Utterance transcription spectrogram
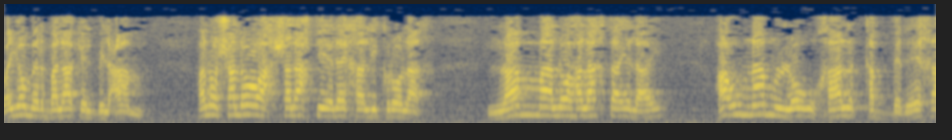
ויאמר בלק אל בלעם, הלא שלוח שלחתי אליך לקרוא לך, למה לא הלכת אלי? האומנם לא אוכל כבדיך?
